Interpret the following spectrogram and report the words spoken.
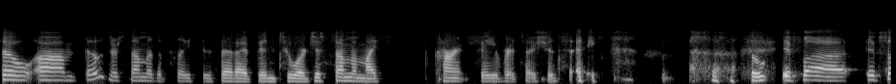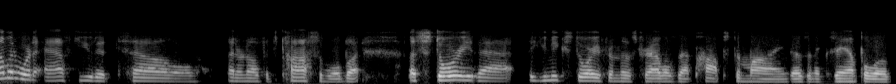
So um, those are some of the places that I've been to, or just some of my current favorites, I should say. so, if uh, if someone were to ask you to tell, I don't know if it's possible, but a story that a unique story from those travels that pops to mind as an example of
